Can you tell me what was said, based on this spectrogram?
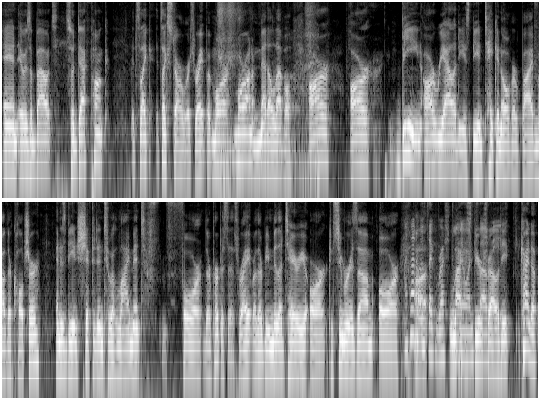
and it was about so Daft Punk. It's like it's like Star Wars, right? But more more on a meta level. Our our being, our reality is being taken over by Mother Culture and is being shifted into alignment f- for their purposes, right? Whether it be military or consumerism or uh, I thought it was like Rush lack of spirituality, kind of.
